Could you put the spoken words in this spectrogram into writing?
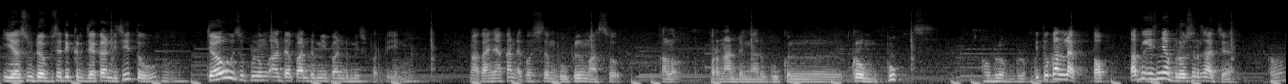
ya sudah bisa dikerjakan di situ jauh sebelum ada pandemi-pandemi seperti ini. Makanya kan ekosistem Google masuk kalau pernah dengar Google Chromebooks Oh, belum, belum. itu kan laptop tapi isinya browser saja. Oh,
